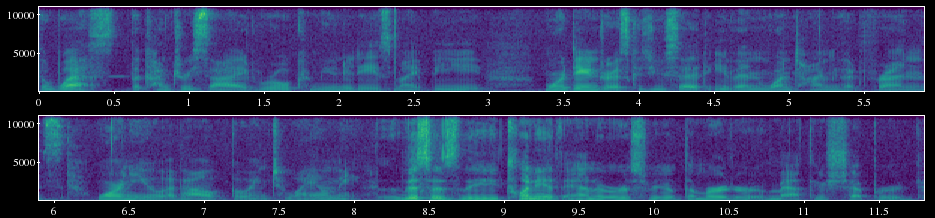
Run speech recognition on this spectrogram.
the West, the countryside, rural communities might be more dangerous because you said even one time you had friends warn you about going to Wyoming. This is the 20th anniversary of the murder of Matthew Shepard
